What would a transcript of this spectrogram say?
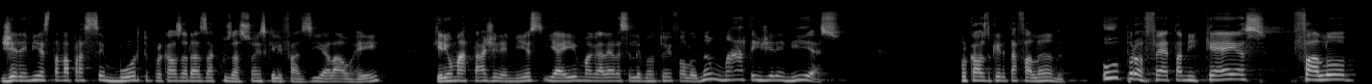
Jeremias estava para ser morto por causa das acusações que ele fazia lá ao rei. Queriam matar Jeremias, e aí uma galera se levantou e falou: Não matem Jeremias, por causa do que ele está falando. O profeta Miqueias falou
